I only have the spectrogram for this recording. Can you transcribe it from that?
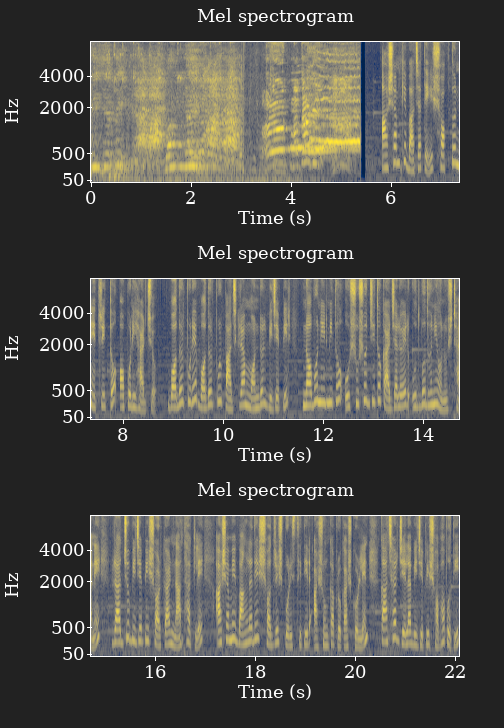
বিজেপি বন্দে ভারত মাতা কি? আসামকে বাঁচাতে শক্ত নেতৃত্ব অপরিহার্য। বদরপুরে বদরপুর পাঁচগ্রাম মণ্ডল বিজেপির নবনির্মিত ও সুসজ্জিত কার্যালয়ের উদ্বোধনী অনুষ্ঠানে রাজ্য বিজেপির সরকার না থাকলে আসামে বাংলাদেশ সদৃশ পরিস্থিতির আশঙ্কা প্রকাশ করলেন কাছাড় জেলা বিজেপির সভাপতি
